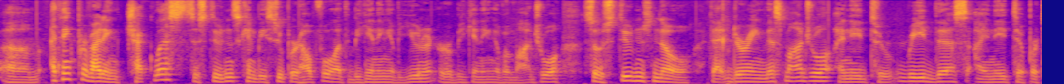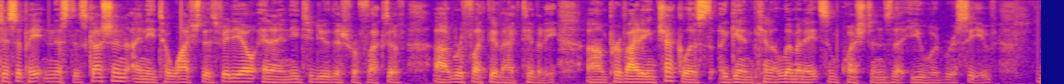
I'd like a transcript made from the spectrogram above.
Um, I think providing checklists to students can be super helpful at the beginning of a unit or beginning of a module. So students know that during this module, I need to read this, I need to participate in this discussion, I need to watch this video, and I need to do this reflective, uh, reflective activity. Um, providing checklists, again, can eliminate some questions that you would receive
